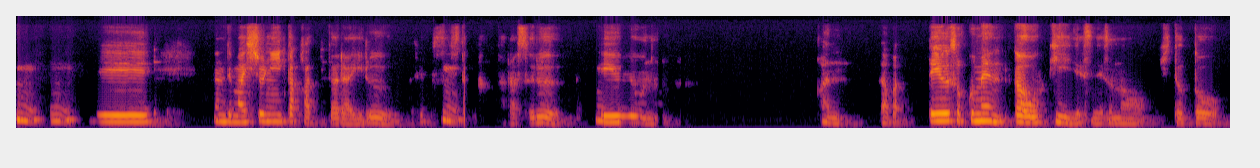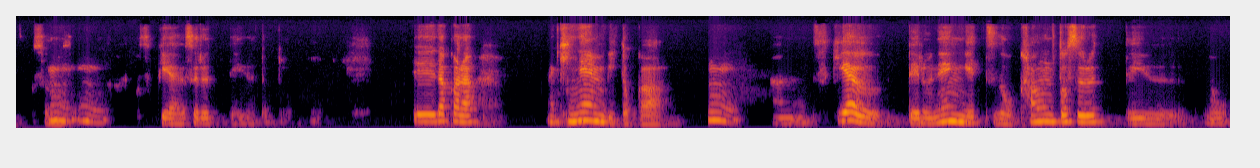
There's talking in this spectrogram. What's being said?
うんうん。で、なんでまあ一緒にいたかったらいる、セックスしたかったらするっていうような感なんかっていう側面が大きいですね、その人とそうんのお付き合いをするっていう時に。で、だから記念日とかうん。あの付き合ってる年月をカウントするっていうの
